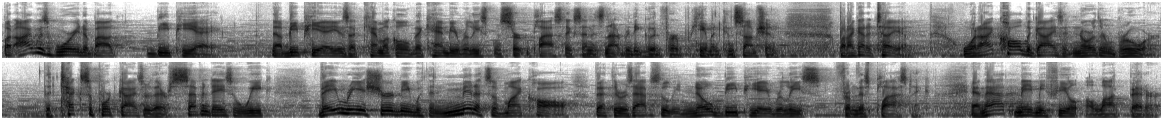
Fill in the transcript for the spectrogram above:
but I was worried about BPA. Now, BPA is a chemical that can be released from certain plastics and it's not really good for human consumption. But I gotta tell you, what I called the guys at Northern Brewer, the tech support guys are there seven days a week. They reassured me within minutes of my call that there is absolutely no BPA release from this plastic. And that made me feel a lot better.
